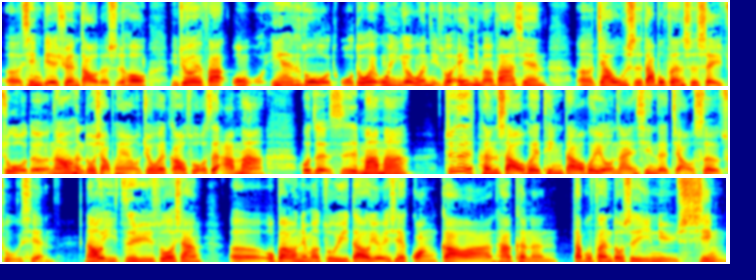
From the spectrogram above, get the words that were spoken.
呃性别宣导的时候，你就会发我应该是说，我我都会问一个问题，说，哎，你们发现呃家务事大部分是谁做的？然后很多小朋友就会告诉我是阿妈或者是妈妈，就是很少会听到会有男性的角色出现，然后以至于说像呃，我不知道你有没有注意到有一些广告啊，它可能大部分都是以女性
